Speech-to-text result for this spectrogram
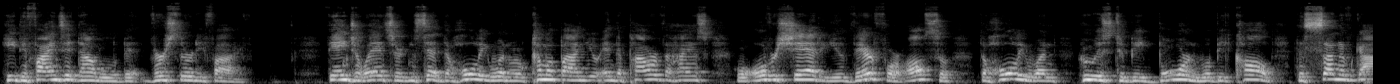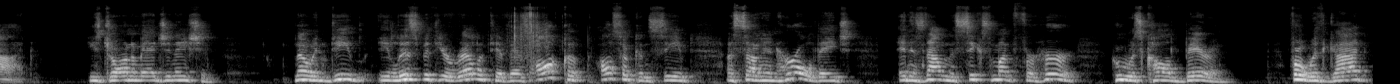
He defines it down a little bit. Verse 35. The angel answered and said, The Holy One will come upon you, and the power of the highest will overshadow you. Therefore, also the Holy One who is to be born will be called the Son of God. He's drawn imagination. Now, indeed, Elizabeth, your relative, has also conceived a son in her old age and is now in the sixth month for her who was called barren. For with God,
